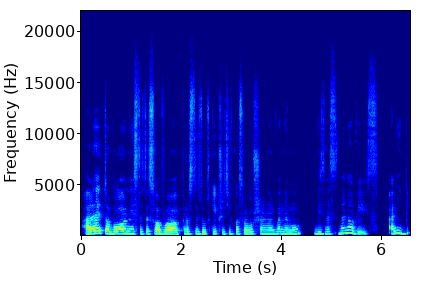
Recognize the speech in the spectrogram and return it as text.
ale to było niestety słowo prostytutki przeciwko słowu szanowanemu biznesmenowi z alibi.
